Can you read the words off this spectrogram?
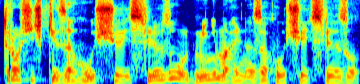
трошечки загущують сльозу, мінімально загущують сльозу.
